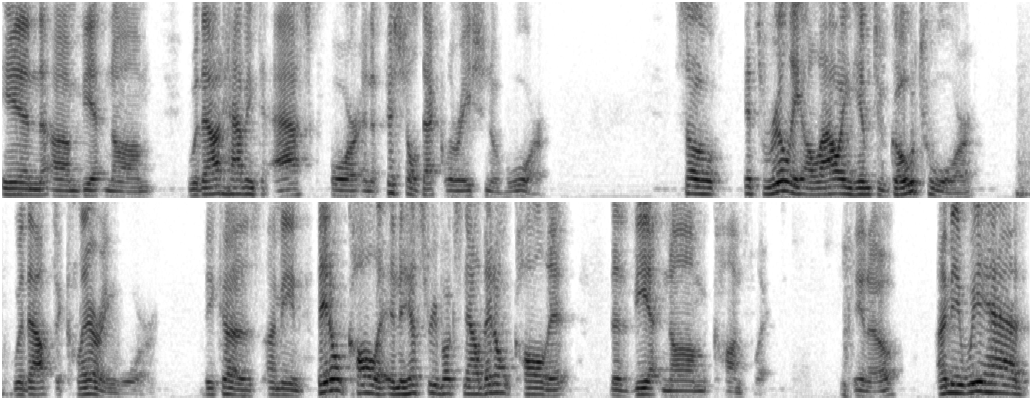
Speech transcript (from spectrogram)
in um, Vietnam without having to ask for an official declaration of war. So it's really allowing him to go to war without declaring war. Because, I mean, they don't call it, in the history books now, they don't call it the Vietnam conflict. You know? I mean, we had,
